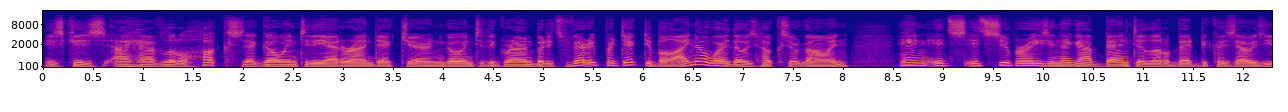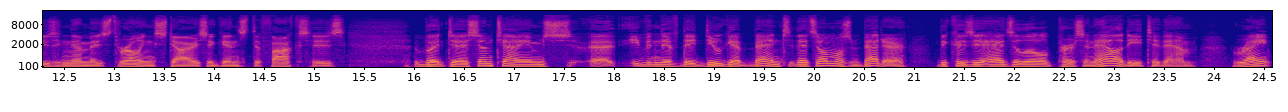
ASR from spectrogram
is because I have little hooks that go into the Adirondack chair and go into the ground, but it's very predictable. I know where those hooks are going, and it's it's super easy. And they got bent a little bit because I was using them as throwing stars against the foxes. But uh, sometimes, uh, even if they do get bent, that's almost better because it adds a little personality to them right?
